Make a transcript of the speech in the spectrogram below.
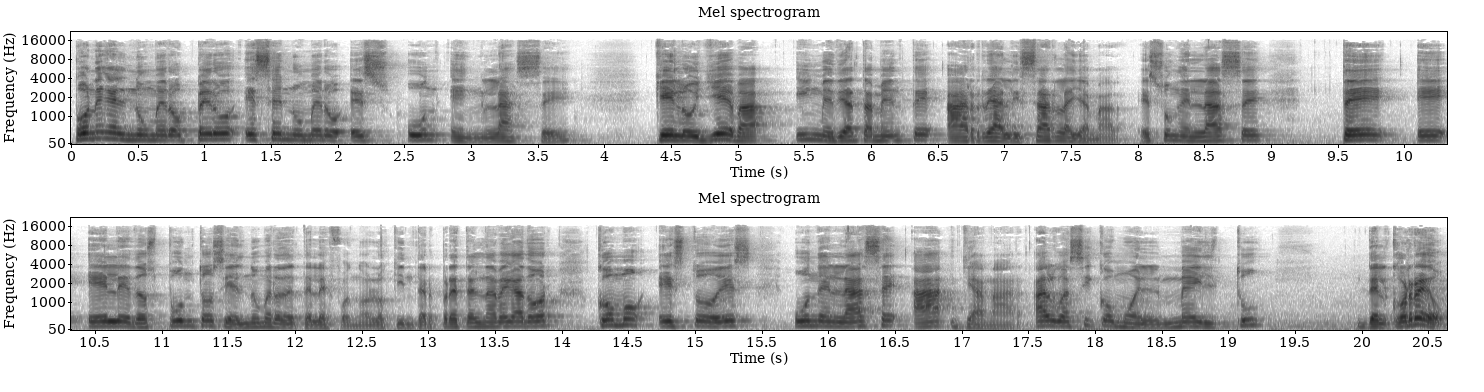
ponen el número, pero ese número es un enlace que lo lleva inmediatamente a realizar la llamada. Es un enlace TEL dos puntos y el número de teléfono, lo que interpreta el navegador como esto es un enlace a llamar. Algo así como el mail to del correo.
